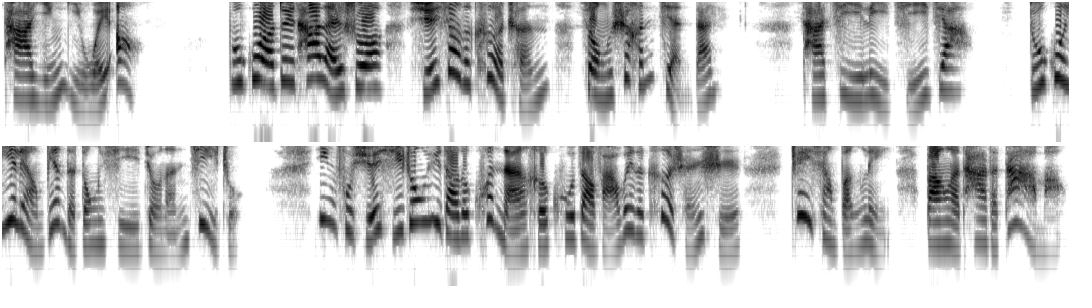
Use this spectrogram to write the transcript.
他引以为傲。不过对他来说，学校的课程总是很简单。他记忆力极佳，读过一两遍的东西就能记住。应付学习中遇到的困难和枯燥乏味的课程时，这项本领帮了他的大忙。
